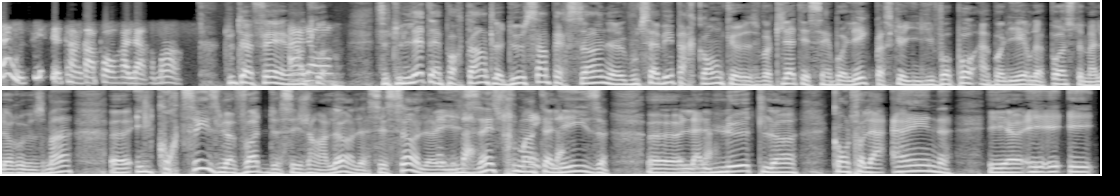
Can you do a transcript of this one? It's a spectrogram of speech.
ça aussi, c'est un rapport alarmant. Tout à fait. C'est une lettre importante, le 200 personnes. Vous savez par contre que votre lettre est symbolique parce qu'il ne va pas abolir le poste malheureusement. Euh, il courtise le vote de ces gens-là. c'est ça. Ils instrumentalisent euh, la lutte là, contre la haine et, euh, et, et,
